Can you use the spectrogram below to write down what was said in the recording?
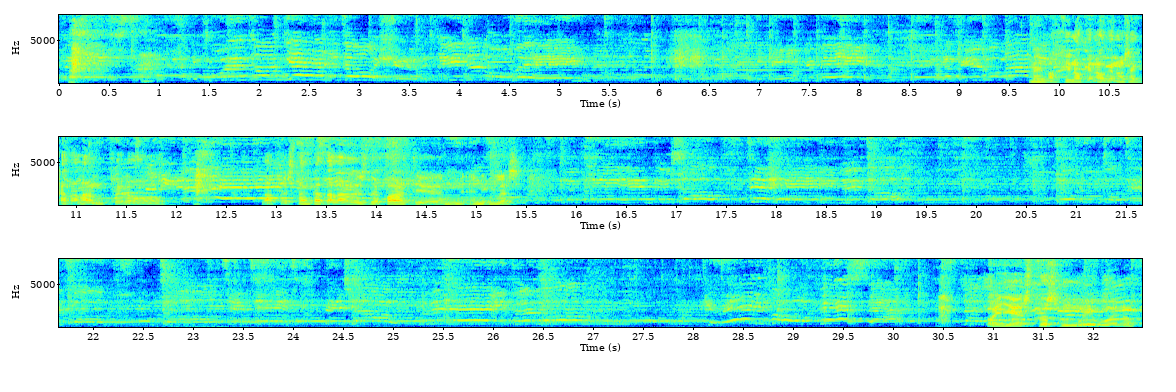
Me imagino que no, que no es en catalán, pero la festa en catalán es de party en, en inglés. Go. Tonight will be bellissimo.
